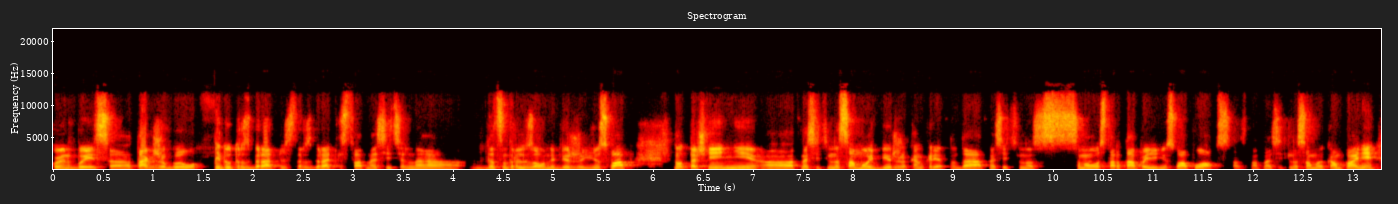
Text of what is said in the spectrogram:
Coinbase. А также был, идут разбирательства, разбирательства относительно децентрализованной биржи Uniswap, ну, точнее, не относительно самой биржи конкретно, да, а относительно самого стартапа Uniswap Labs, относительно самой компании.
